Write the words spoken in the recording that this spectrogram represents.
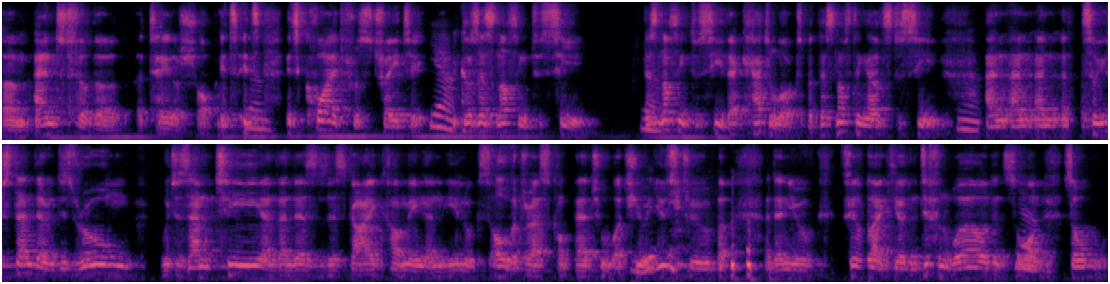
um, enter the a tailor shop, it's it's yeah. it's quite frustrating yeah. because there's nothing to see. There's yeah. nothing to see. They're catalogs, but there's nothing else to see. And, and, and and so you stand there in this room which is empty, and then there's this guy coming, and he looks overdressed compared to what you're used to. But and then you feel like you're in a different world and so on. So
